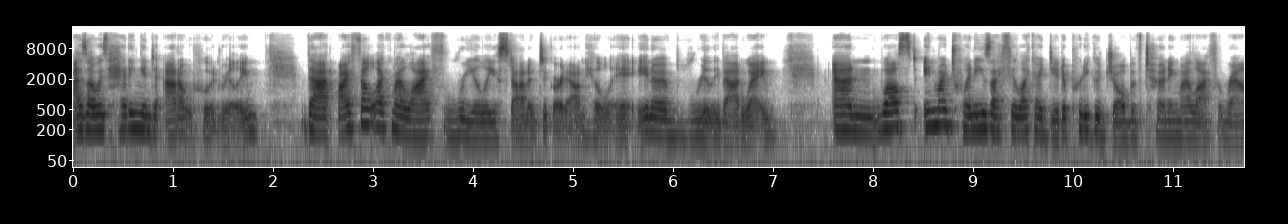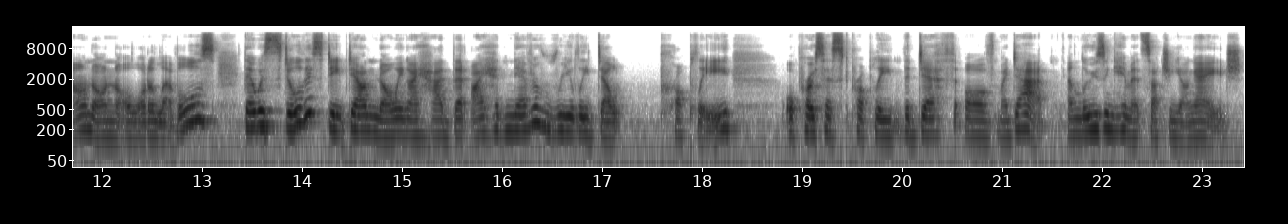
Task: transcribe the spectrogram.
as I was heading into adulthood, really, that I felt like my life really started to go downhill in a really bad way. And whilst in my 20s, I feel like I did a pretty good job of turning my life around on a lot of levels, there was still this deep down knowing I had that I had never really dealt properly or processed properly the death of my dad and losing him at such a young age.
